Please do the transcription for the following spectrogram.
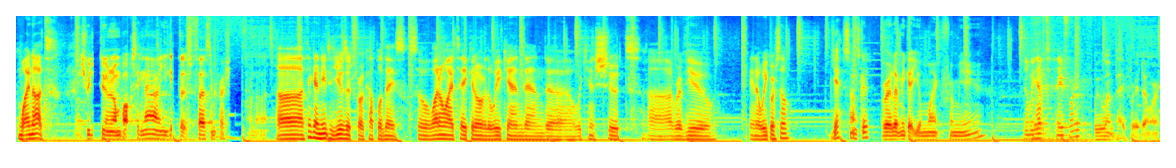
why not? Should we do an unboxing now and you get the first impression? Something like that? Uh, I think I need to use it for a couple of days. So why don't I take it over the weekend and uh, we can shoot uh, a review in a week or so? Yeah, sounds good. Bro, let me get your mic from you. Do we have to pay for it? We won't pay for it, don't worry.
